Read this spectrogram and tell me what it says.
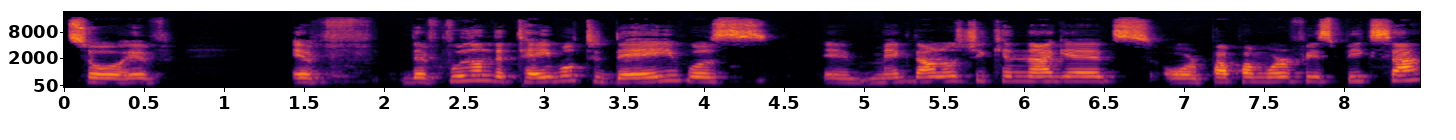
So if if the food on the table today was a McDonald's chicken nuggets or Papa Murphy's pizza,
